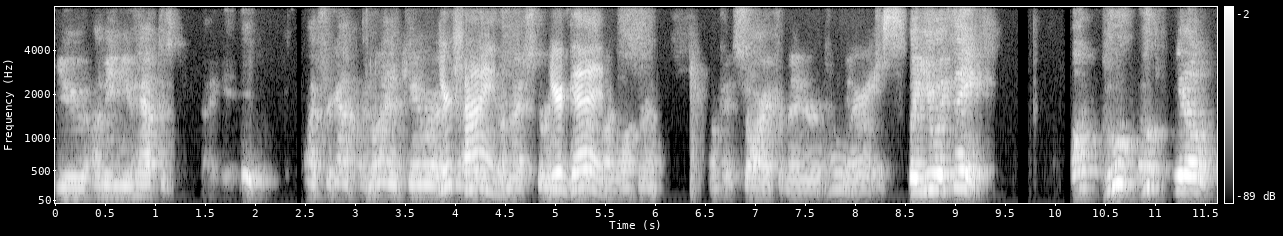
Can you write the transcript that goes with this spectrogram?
You, I mean, you have to. It, I forgot. Am I on camera? You're fine. You're good. I walk around. Okay, sorry for that. No worries. But you would think, oh, who, who, you know,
